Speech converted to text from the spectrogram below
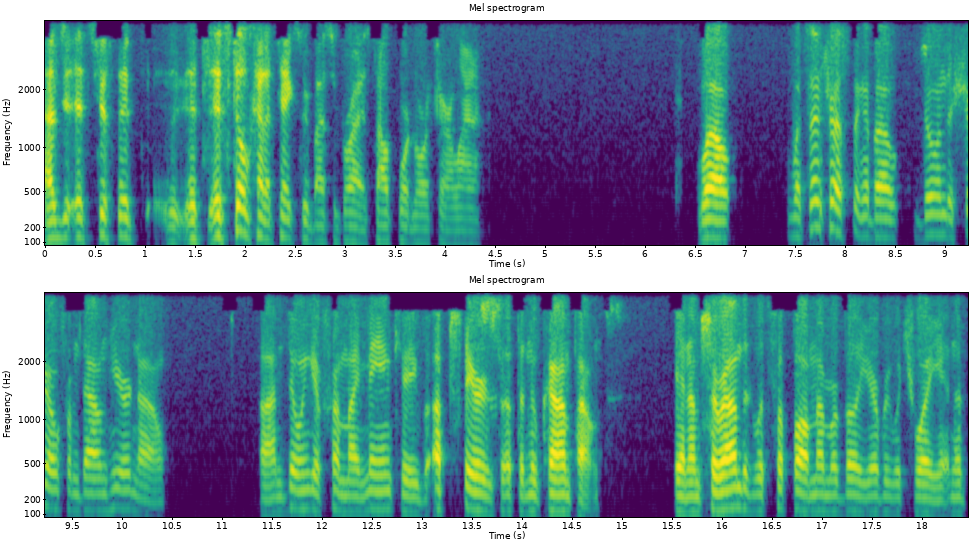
It's just it it it still kind of takes me by surprise. Southport, North Carolina. Well, what's interesting about doing the show from down here now, I'm doing it from my man cave upstairs at the new compound, and I'm surrounded with football memorabilia every which way, and it's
